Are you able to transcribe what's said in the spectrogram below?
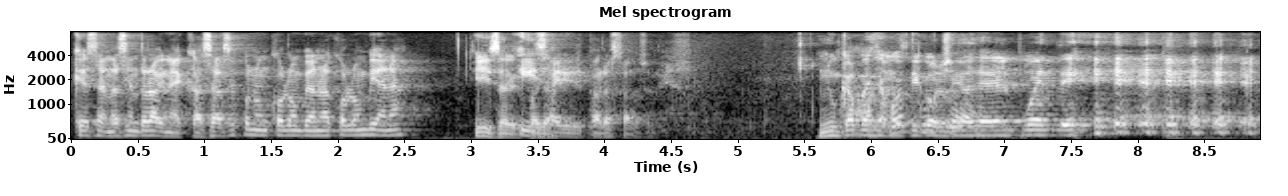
que están haciendo la vaina de casarse con un colombiano o una colombiana Y salir y para salir para Estados Unidos. Nunca Ah, pensamos que. Colombia iba a ser el puente.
